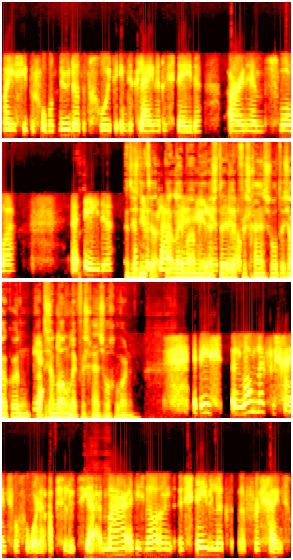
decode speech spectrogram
Maar je ziet bijvoorbeeld nu dat het groeit in de kleinere steden. Arnhem, Zwolle, uh, Ede. Het is niet alleen maar meer een stedelijk verschijnsel. Het is ook een, ja. het is een landelijk verschijnsel geworden. Het is een landelijk verschijnsel geworden, absoluut. Ja, maar het is wel een, een stedelijk uh, verschijnsel.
